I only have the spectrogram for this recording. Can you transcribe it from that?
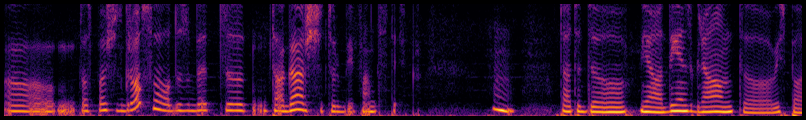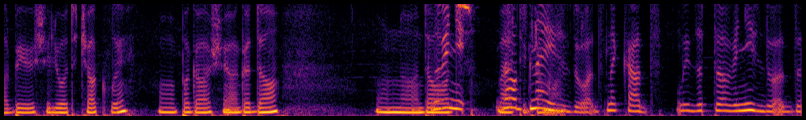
uh, tos pašus Grosvaldus, bet uh, tā garša tur bija fantastiska. Hmm. Tā tad, uh, jā, dienas grāmata vispār bijuši ļoti čakli pagājušajā gadā. Un, uh, daudz Nu, viņi daudz neizdod nekad. Līdz ar to viņi izdod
